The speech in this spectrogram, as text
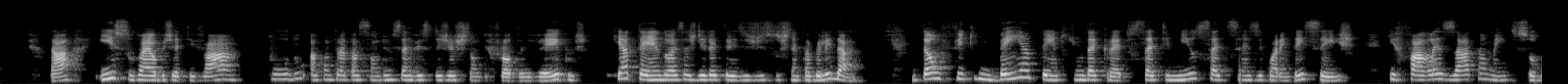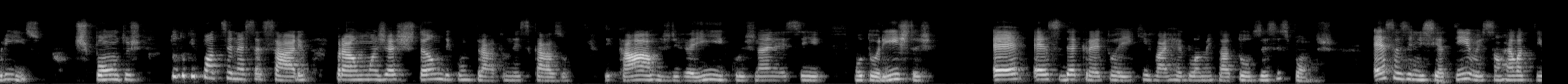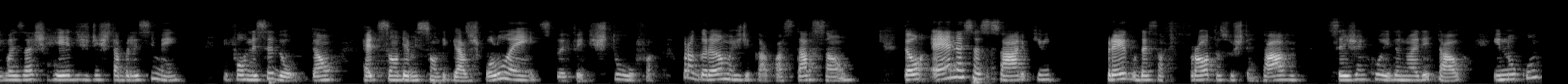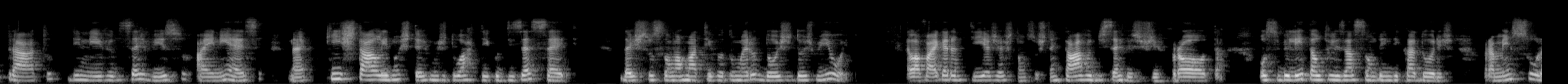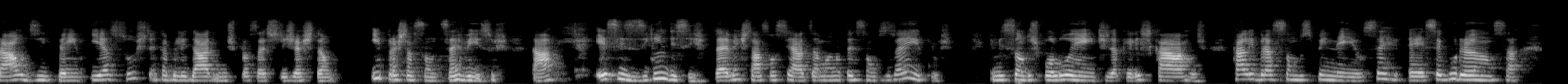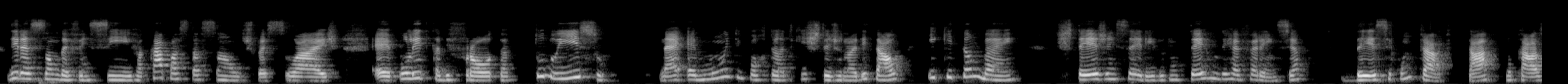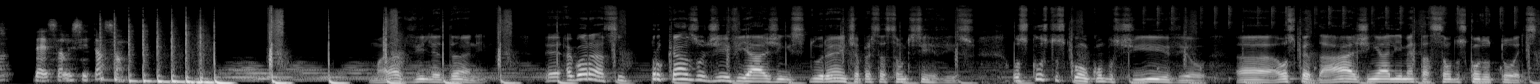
Tá? Isso vai objetivar tudo a contratação de um serviço de gestão de frota de veículos que atendam a essas diretrizes de sustentabilidade. Então, fiquem bem atentos no decreto 7.746, que fala exatamente sobre isso. Os pontos, tudo que pode ser necessário para uma gestão de contrato, nesse caso, de carros, de veículos, né, nesse motoristas, é esse decreto aí que vai regulamentar todos esses pontos. Essas iniciativas são relativas às redes de estabelecimento e fornecedor. Então, redução de emissão de gases poluentes, do efeito estufa, programas de capacitação. Então, é necessário que o emprego dessa frota sustentável seja incluída no edital e no contrato de nível de serviço, ANS, né, que está ali nos termos do artigo 17 da Instrução Normativa número 2 de 2008. Ela vai garantir a gestão sustentável de serviços de frota, possibilita a utilização de indicadores para mensurar o desempenho e a sustentabilidade nos processos de gestão e prestação de serviços, tá? Esses índices devem estar associados à manutenção dos veículos, emissão dos poluentes daqueles carros, calibração dos pneus, ser, é, segurança, direção defensiva, capacitação dos pessoais, é, política de frota, tudo isso né, é muito importante que esteja no edital e que também esteja inserido no termo de referência desse contrato, tá? No caso dessa licitação. Maravilha, Dani. É, agora, assim, para o caso de viagens durante a prestação de serviço, os custos com combustível, a hospedagem e a alimentação dos condutores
